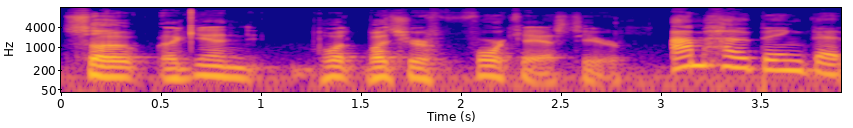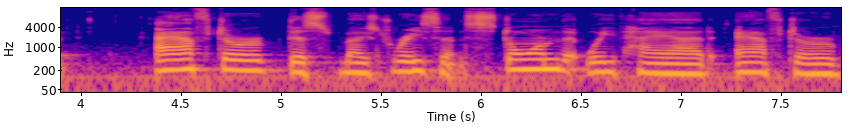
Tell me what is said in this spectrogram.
So again, what, what's your forecast here? I'm hoping that after this most recent storm that we've had, after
